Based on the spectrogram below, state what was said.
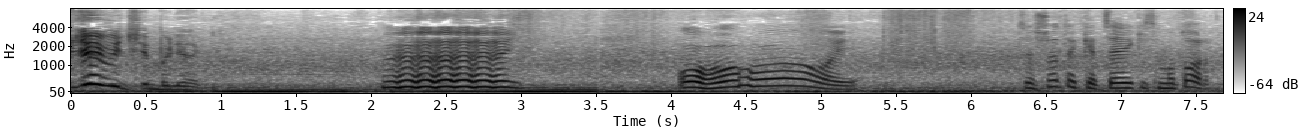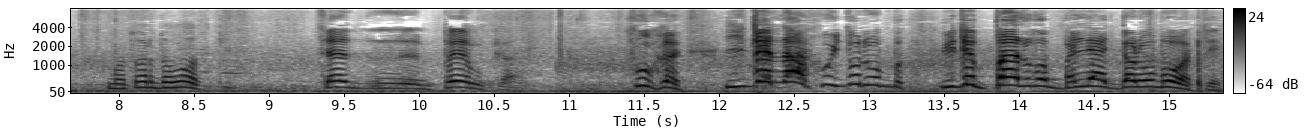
Від блядь. Ого-гой. Це що таке? Це якийсь мотор. Мотор до лодки. Це е, пилка. Слухай, йди нахуй до роботи. Йди перло, блядь, до роботи.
